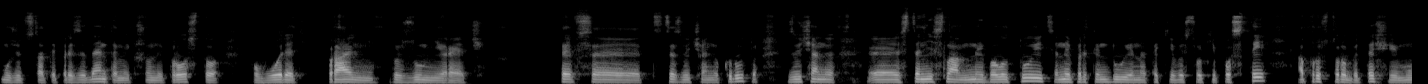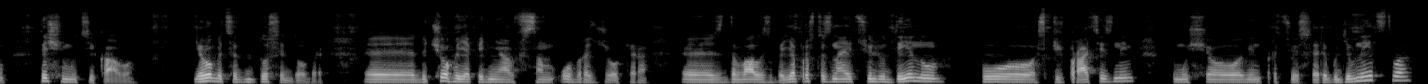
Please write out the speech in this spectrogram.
можуть стати президентами, якщо вони просто говорять правильні, розумні речі. Це все це звичайно круто. Звичайно, е, Станіслав не балотується, не претендує на такі високі пости, а просто робить те, що йому, те, що йому цікаво. І робить це досить добре. Е, До чого я підняв сам образ Джокера? Е, Здавалось би, я просто знаю цю людину по співпраці з ним, тому що він працює в сфері будівництва.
